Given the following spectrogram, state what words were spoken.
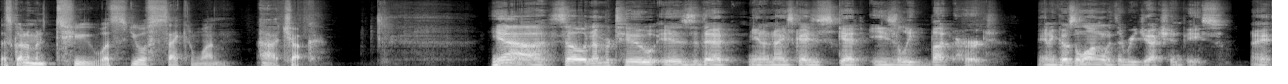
let's go number two. What's your second one, uh, Chuck? Yeah. So number two is that you know nice guys get easily butt hurt, and it goes along with the rejection piece, right?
